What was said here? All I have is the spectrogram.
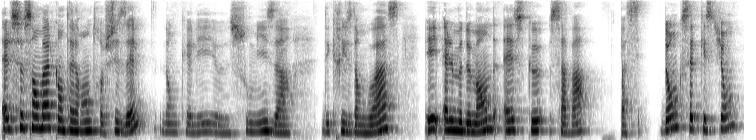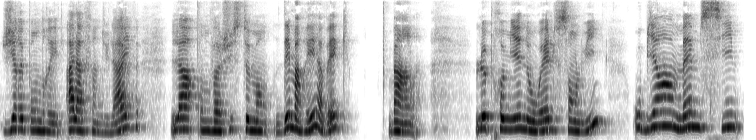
Elle se sent mal quand elle rentre chez elle, donc elle est euh, soumise à des crises d'angoisse et elle me demande est-ce que ça va passer? Donc cette question, j'y répondrai à la fin du live. Là, on va justement démarrer avec ben le premier Noël sans lui ou bien même si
